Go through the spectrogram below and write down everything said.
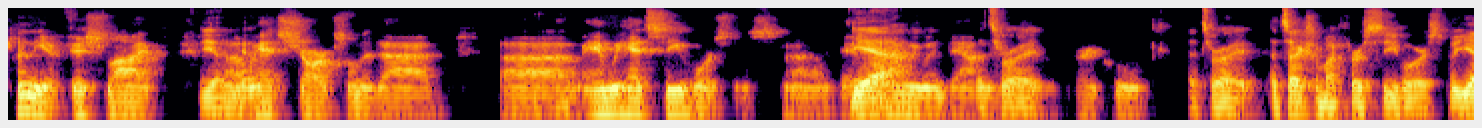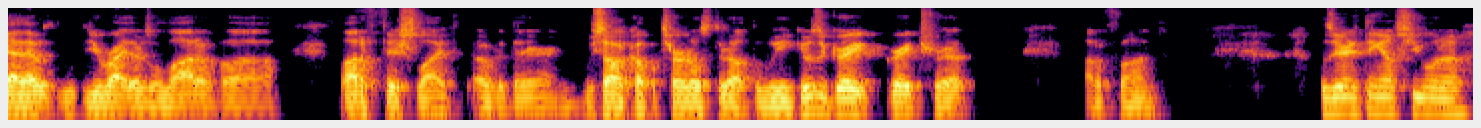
plenty of fish life. Yeah, uh, yeah, we had sharks on the dive. Uh, and we had seahorses. Uh, yeah, we went down. That's there. right. Very cool. That's right. That's actually my first seahorse. But yeah, that was you're right. There was a lot of uh, a lot of fish life over there, and we saw a couple turtles throughout the week. It was a great, great trip. A lot of fun. Was there anything else you want to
